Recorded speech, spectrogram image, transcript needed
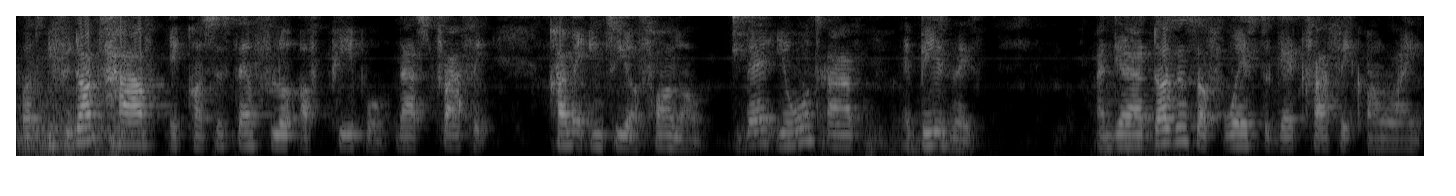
But if you don't have a consistent flow of people, that's traffic, coming into your funnel, then you won't have a business. And there are dozens of ways to get traffic online.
